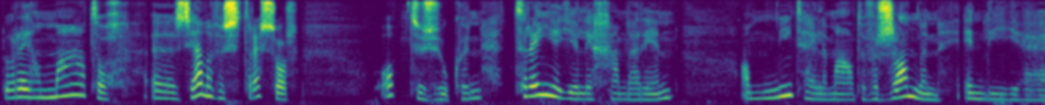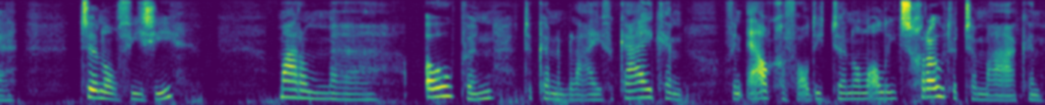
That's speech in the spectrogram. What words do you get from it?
door regelmatig zelf een stressor op te zoeken, train je je lichaam daarin om niet helemaal te verzanden in die uh, tunnelvisie, maar om uh, open te kunnen blijven kijken. Of in elk geval die tunnel al iets groter te maken.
